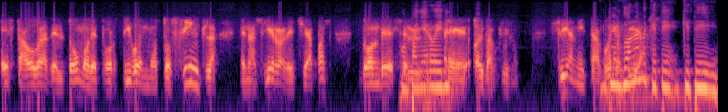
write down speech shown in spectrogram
esta obra del domo deportivo en Motocintla, en la Sierra de Chiapas, donde Compañero se eh, Sí, Anita, Perdóname que te que te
